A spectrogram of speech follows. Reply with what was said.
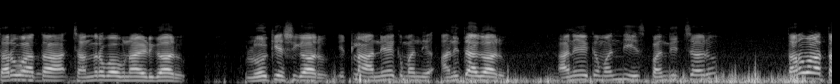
తరువాత చంద్రబాబు నాయుడు గారు లోకేష్ గారు ఇట్లా అనేక మంది అనిత గారు అనేక మంది స్పందించారు. తర్వాత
